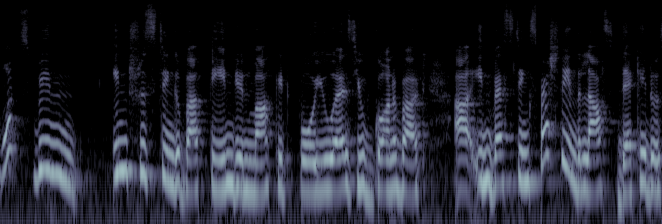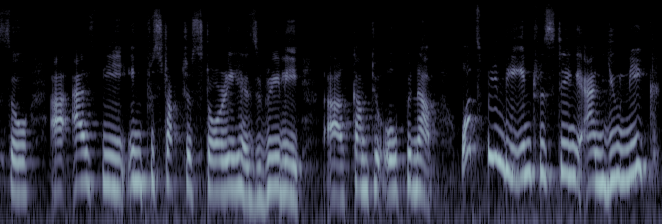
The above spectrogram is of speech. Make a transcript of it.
what's been interesting about the Indian market for you as you've gone about uh, investing, especially in the last decade or so, uh, as the infrastructure story has really uh, come to open up? What's been the interesting and unique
